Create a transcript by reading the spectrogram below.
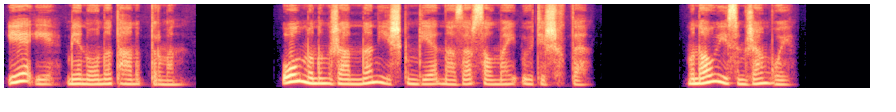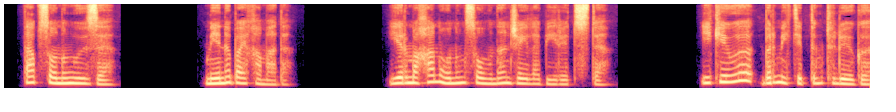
Е е мен оны танып тұрмын. Ол мұның жанынан ешкімге назар салмай өте шықты. Мынау есімжан ғой. Тап соның өзі. Мені байқамады. Ермахан оның соңынан жайлап ере түсті. Екеуі бір мектептің түлегі.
